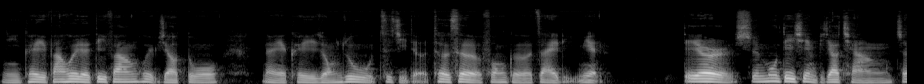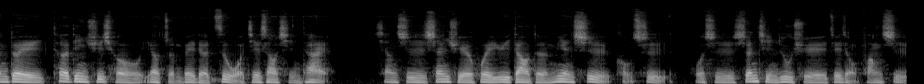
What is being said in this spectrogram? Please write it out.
你可以发挥的地方会比较多，那也可以融入自己的特色风格在里面。第二是目的性比较强，针对特定需求要准备的自我介绍形态，像是升学会遇到的面试、口试。或是申请入学这种方式，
